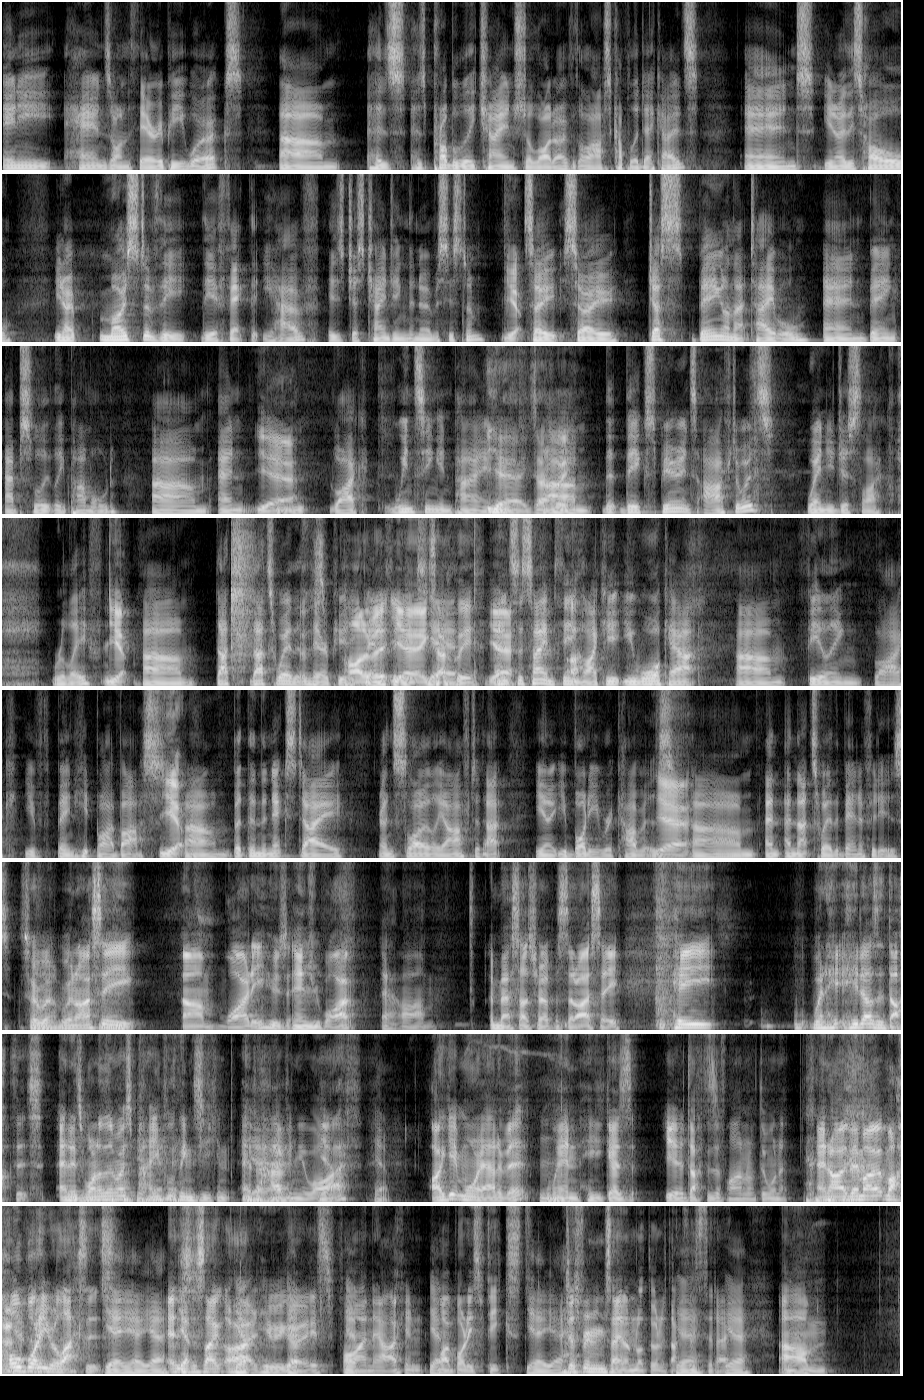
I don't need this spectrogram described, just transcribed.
any hands-on therapy works um, has has probably changed a lot over the last couple of decades. And you know, this whole you know, most of the the effect that you have is just changing the nervous system. Yeah. So so just being on that table and being absolutely pummeled, um, and Yeah. like wincing in pain. Yeah, exactly. Um, the the experience afterwards when you're just like relief. Yeah. Um, that's that's where the It's therapeutic part of it. Yeah, is. exactly. Yeah. Ah. it's the same thing. like you, you walk out um, feeling like you've been hit by a bus. Yeah. Um, but then the next day and slowly after that, you know, your body recovers. Yeah. Um, and and that's where the benefit is. So when, Um, when I see um, Whitey, who's Andrew White, um, a massage therapist that I see, he when he, he does adductors, and it's one of the most painful things you can ever Yeah, have in your life. Yeah. I get more out of it when he goes, "Yeah, adductors are fine. I'm not doing it," and I then my, my whole body relaxes. Yeah, yeah, yeah. And Yep. it's just like, all Yep. right, here we go. Yep. It's fine now. I can. My body's fixed. Yeah, yeah. Just from him saying I'm not doing adductors Yeah, today. yeah, Um,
